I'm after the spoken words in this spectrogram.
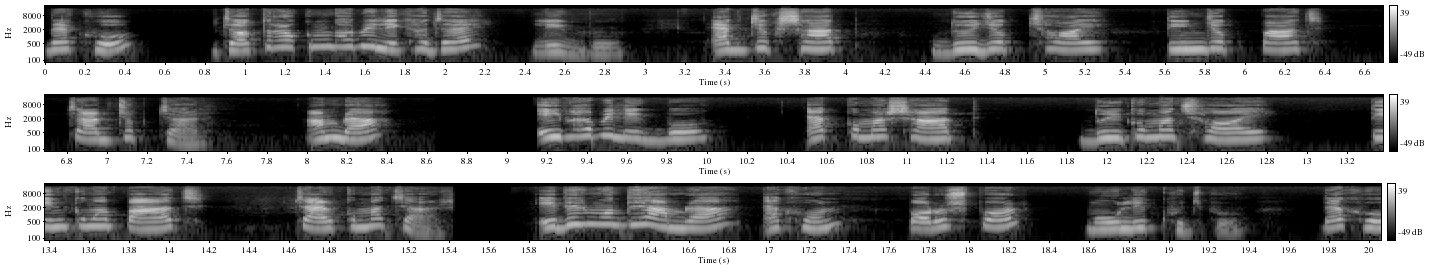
দেখো, যত রকমভাবে লেখা যায়, লিখব। এক যোগ সাত, দুই যোগ ছয়, তিন যোগ পাঁচ, চার যোগ চার। আমরা এইভাবে লিখব। এক কমা সাত, দুই কমা ছয়, তিন কমা পাঁচ চার কমা চার। এদের মধ্যে আমরা এখন পরস্পর মৌলিক খুঁজব। দেখো,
